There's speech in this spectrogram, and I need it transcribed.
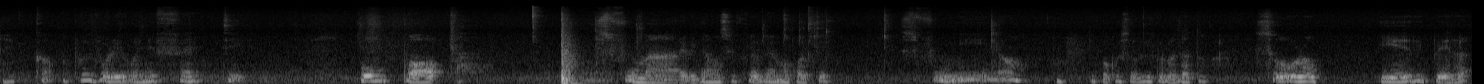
ecco poi volevo in effetti un po' sfumare vediamo se qui abbiamo qualche sfumino. Tipo questo qui che l'ho dato solo ieri per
